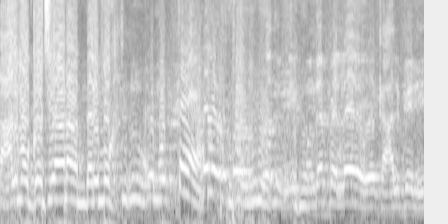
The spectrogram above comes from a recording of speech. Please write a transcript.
కాలు మొక్కొచ్చు కానీ అందరి మొక్కుతుంది మొత్తం ముందే పెళ్ళే కాలి పెళ్ళి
